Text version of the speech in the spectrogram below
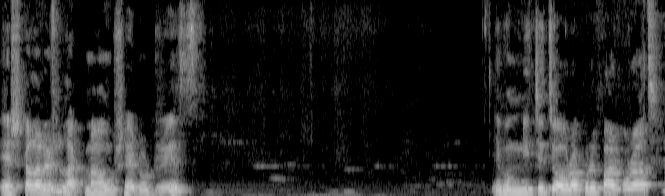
অ্যাশ কালারের লাকনাউ শ্যাডো ড্রেস এবং নিচে চওড়া করে পার করা আছে।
